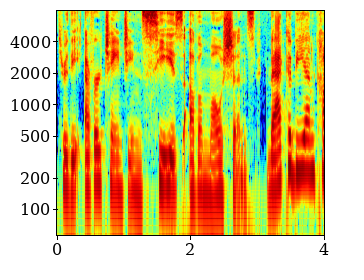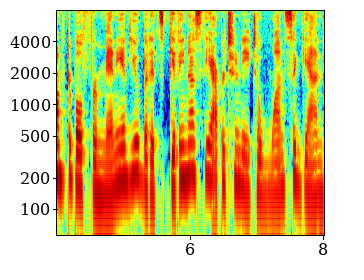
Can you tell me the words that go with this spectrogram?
through the ever changing seas of emotions. That could be uncomfortable for many of you, but it's giving us the opportunity to once again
